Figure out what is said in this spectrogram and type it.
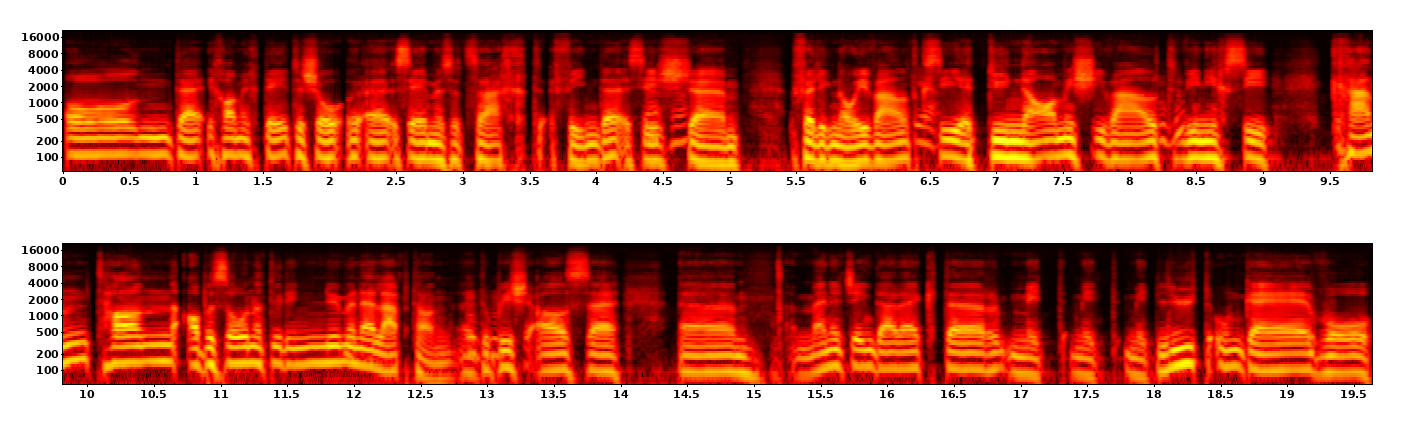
Und äh, ich habe mich dort schon äh, sehr müssen zurechtfinden. Es Aha. ist ähm, eine völlig neue Welt, Ja. gewesen, eine dynamische Welt, wie ich sie kennt habe, aber so natürlich nicht mehr erlebt habe. Äh, Du bist als äh, ähm, Managing Director mit, mit, mit Leuten umgeben, wo,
